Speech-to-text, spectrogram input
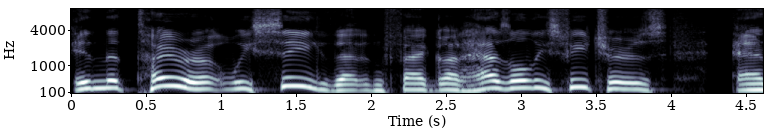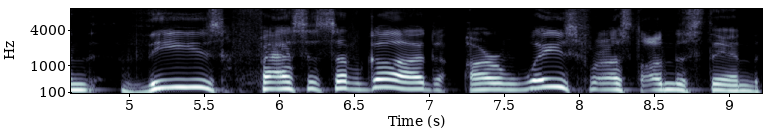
in the Torah, we see that, in fact, God has all these features, and these facets of God are ways for us to understand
